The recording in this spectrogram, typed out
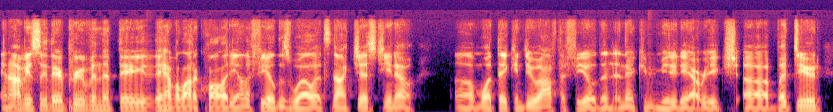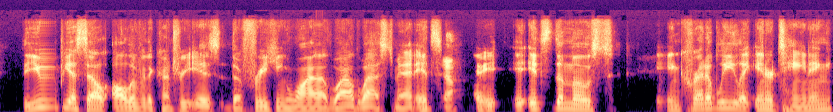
and obviously they're proven that they they have a lot of quality on the field as well. It's not just you know um, what they can do off the field and, and their community outreach. Uh, but dude, the UPSL all over the country is the freaking wild wild west, man. It's yeah. it, it's the most incredibly like entertaining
